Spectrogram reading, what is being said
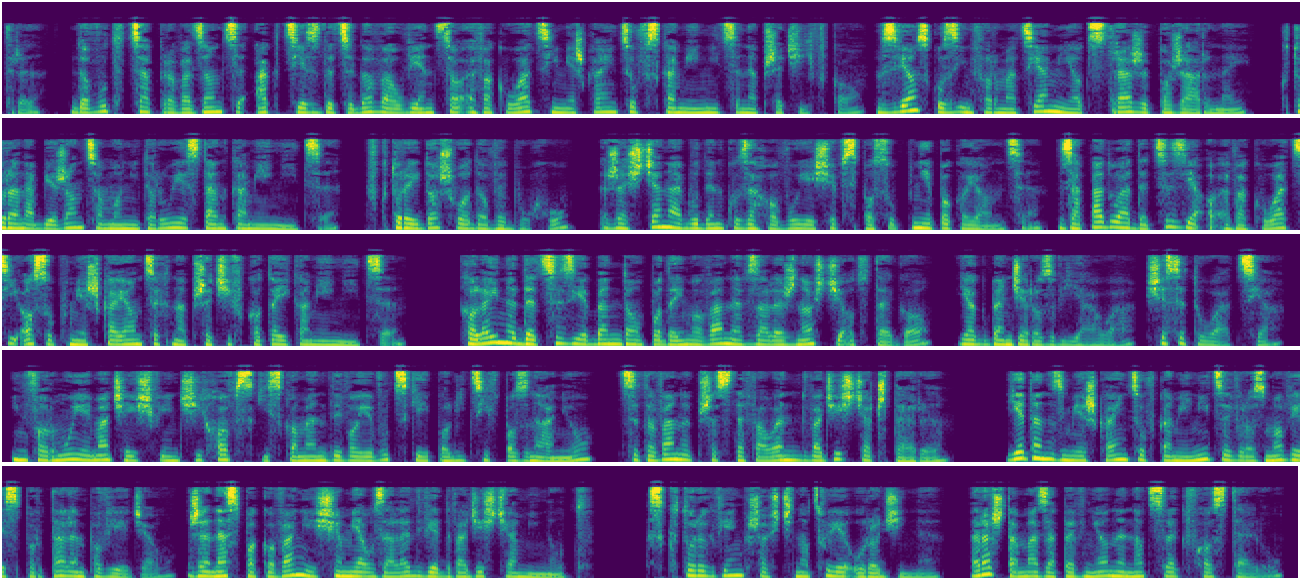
Dowódca prowadzący akcję zdecydował więc o ewakuacji mieszkańców z kamienicy naprzeciwko. W związku z informacjami od Straży Pożarnej, która na bieżąco monitoruje stan kamienicy, w której doszło do wybuchu, że ściana budynku zachowuje się w sposób niepokojący. Zapadła decyzja o ewakuacji osób mieszkających naprzeciwko tej kamienicy. Kolejne decyzje będą podejmowane w zależności od tego, jak będzie rozwijała się sytuacja, informuje Maciej Święcichowski z Komendy Wojewódzkiej Policji w Poznaniu, cytowany przez TVN24. Jeden z mieszkańców kamienicy w rozmowie z portalem powiedział, że na spakowanie się miał zaledwie 20 minut, z których większość nocuje u rodziny, reszta ma zapewniony nocleg w hostelu.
